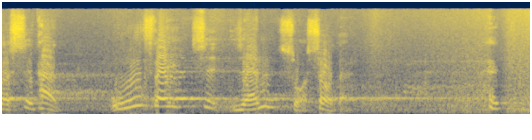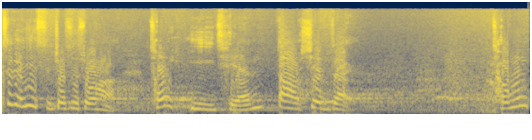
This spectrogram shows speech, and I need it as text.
的试探，无非是人所受的。这个意思就是说哈，从以前到现在，从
